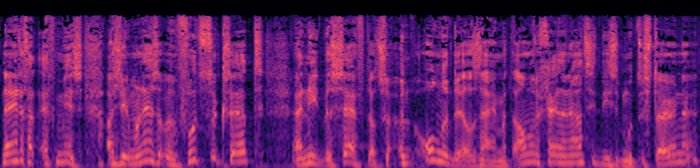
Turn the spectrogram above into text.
Nee, dat gaat echt mis. Als je de mensen op een voetstuk zet en niet beseft dat ze een onderdeel zijn met andere generaties die ze moeten steunen,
